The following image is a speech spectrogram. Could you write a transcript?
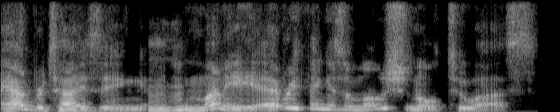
advertising, mm-hmm. money, everything is emotional to us.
